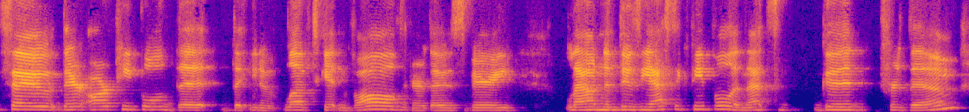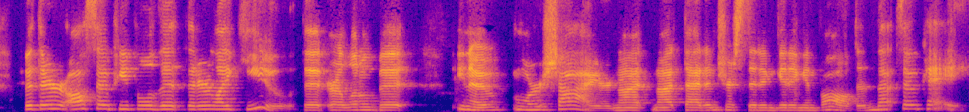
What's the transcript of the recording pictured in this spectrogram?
So there are people that that you know love to get involved and are those very loud and enthusiastic people, and that's good for them. But there are also people that that are like you that are a little bit you know more shy or not not that interested in getting involved and that's okay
